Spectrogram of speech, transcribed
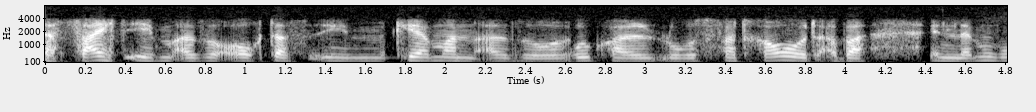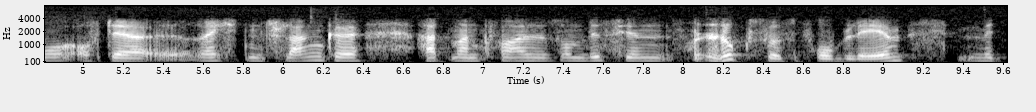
das zeigt eben also auch, dass ihm Kehrmann also rückhaltlos vertraut. Aber in Lemgo auf der rechten Flanke hat man quasi so ein bisschen Luxusproblem mit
